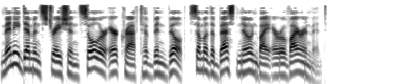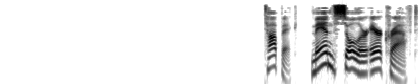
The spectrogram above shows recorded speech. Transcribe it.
Many demonstration solar aircraft have been built, some of the best known by AeroVironment. Topic: Manned solar aircraft.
